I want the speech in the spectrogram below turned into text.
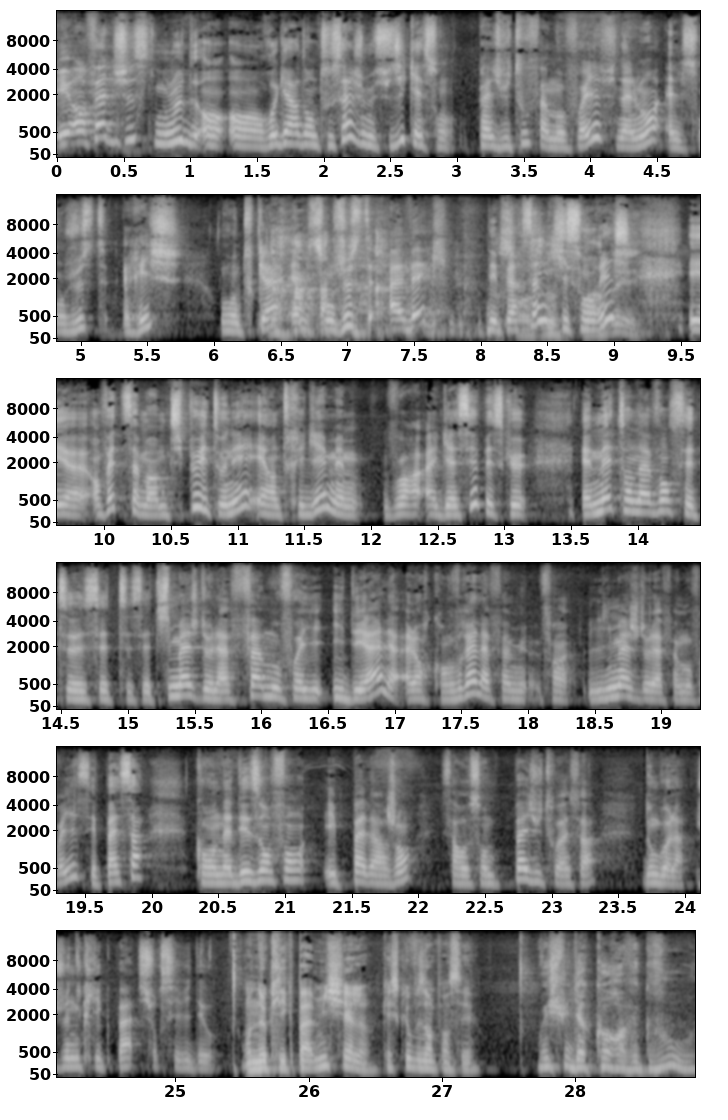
Et en fait, juste, Mouloud, en, en regardant tout ça, je me suis dit qu'elles sont pas du tout femmes au foyer, finalement, elles sont juste riches. Ou en tout cas, elles sont juste avec des Elles sont personnes qui sont riches. Et euh, en fait, ça m'a un petit peu étonnée et intriguée, même voire agacée, parce qu'elles mettent en avant cette, cette, cette image de la femme au foyer idéale, alors qu'en vrai, la femme, enfin, l'image de la femme au foyer, c'est pas ça. Quand on a des enfants et pas d'argent, ça ressemble pas du tout à ça. Donc voilà, je ne clique pas sur ces vidéos. On ne clique pas. Michel, qu'est-ce que vous en pensez? Oui, je suis d'accord avec vous.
